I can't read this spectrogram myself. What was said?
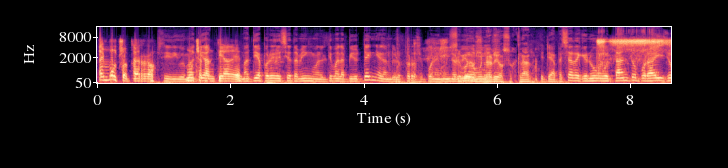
hay mucho perro, Sí, digo, mucha Matías, cantidad de. Matías por ahí decía también con el tema de la pirotecnia, donde los perros se ponen muy Se nerviosos. ponen muy nerviosos, claro. Este, a pesar de que no hubo tanto por ahí, yo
